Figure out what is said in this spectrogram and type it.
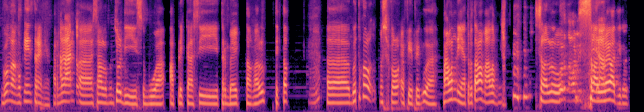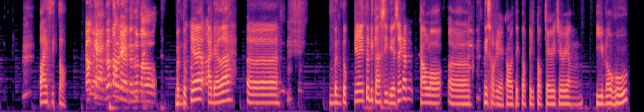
Gue nganggapnya ini tren ya. Karena eh, selalu muncul di sebuah aplikasi terbaik tahun lalu, TikTok. Hmm? Eh, gue tuh kalau scroll FYP gue, malam nih ya, terutama malam. selalu selalu Iya. lewat gitu. Live TikTok. Oke, gue tau Oke, deh. gue tahu. bentuknya adalah eh bentuknya itu dikasih. Biasanya kan kalau eh ini sorry ya kalau TikTok TikTok cewek-cewek yang you know who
